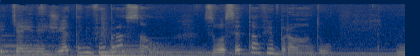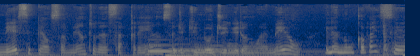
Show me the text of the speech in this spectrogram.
E que a energia tem vibração. Se você está vibrando nesse pensamento, nessa crença de que meu dinheiro não é meu, ele nunca vai ser.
